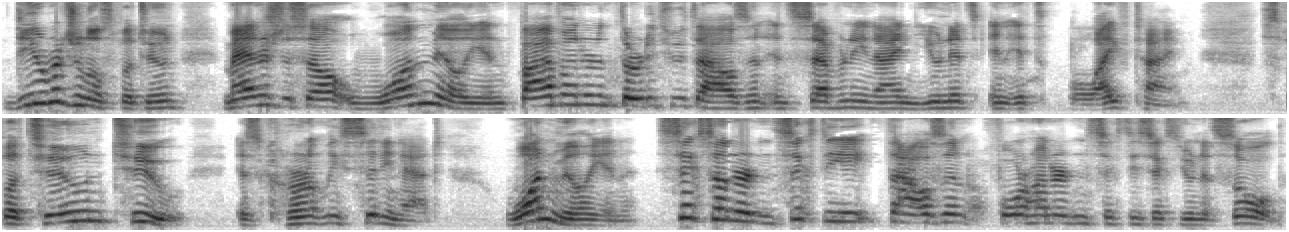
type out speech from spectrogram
The original Splatoon managed to sell 1,532,079 units in its lifetime. Splatoon 2 is currently sitting at 1,668,466 units sold.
